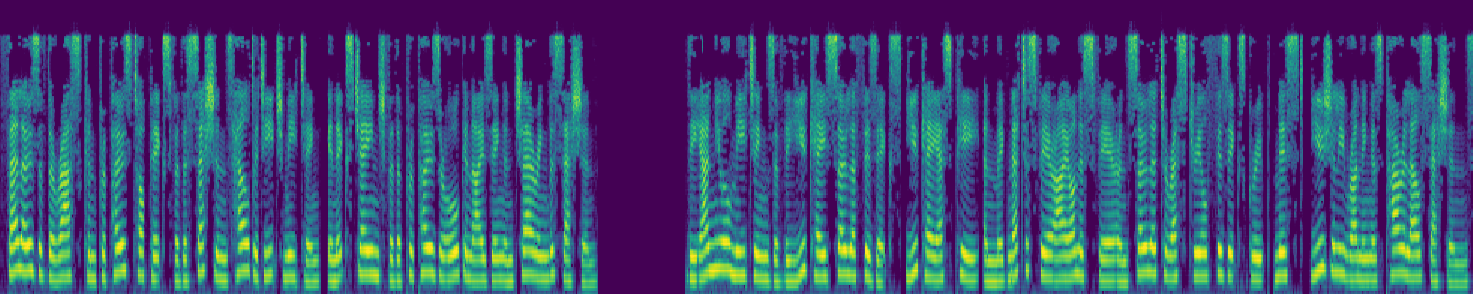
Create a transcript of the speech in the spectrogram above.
Fellows of the RAS can propose topics for the sessions held at each meeting, in exchange for the proposer organising and chairing the session. The annual meetings of the UK Solar Physics UKSP and Magnetosphere Ionosphere and Solar Terrestrial Physics Group MIST, usually running as parallel sessions.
